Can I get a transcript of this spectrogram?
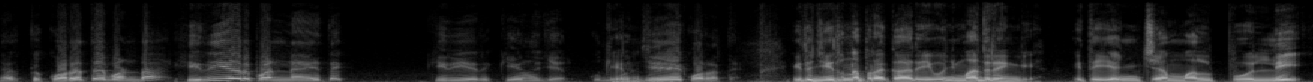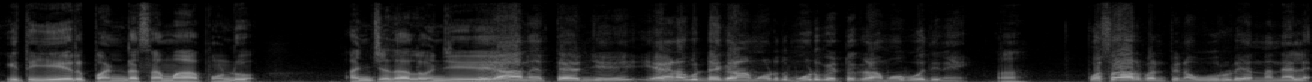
ನೆಕ್ಕ ಕೊರತೆ ಬಂಡ ಹಿರಿಯರು ಪಣ್ಣ ಐತೆ ಕಿರಿಯರು ಕೇಣುಜೇರು ಒಂದು ಕೊರತೆ. ಇದು ಜೀರ್ಣ ಪ್ರಕಾರ ಒಂಜಿ ಮದ್ರೆಂಗಿ ಇತ್ತೆ ಎಂಚ ಮಲ್ಪೊಲ್ಲಿ ಇತ ಏರು ಪಂಡ ಸಮ ಆಪುಂಡು ಅಂಚದಾಲ ಒಂಜಿ ಯಾನ್ ಎತ್ತೆ ಅಂಜಿ ಏಣಗುಡ್ಡೆ ಗ್ರಾಮ ಹೊಡೆದು ಮೂಡು ಬೆಟ್ಟು ಗ್ರಾಮ ಬೋದಿನಿ ಆ, ಪೊಸಾರ್ ಪನ್ಪಿನ ಊರುಡು ಎನ್ನ ನೆಲೆ.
